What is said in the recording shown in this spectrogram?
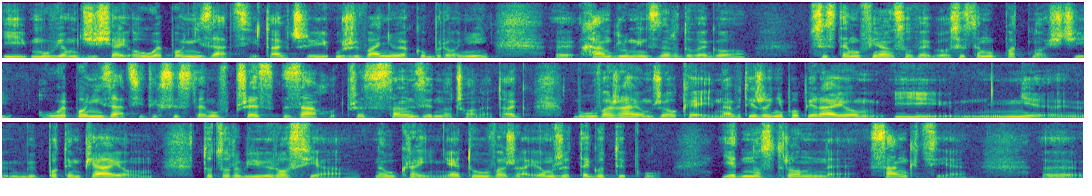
i mówią dzisiaj o weaponizacji, tak, czyli używaniu jako broni e, handlu międzynarodowego, systemu finansowego, systemu płatności, o weaponizacji tych systemów przez Zachód, przez Stany Zjednoczone, tak? Bo uważają, że okej, nawet jeżeli nie popierają i nie potępiają to, co robi Rosja na Ukrainie, to uważają, że tego typu jednostronne sankcje e,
